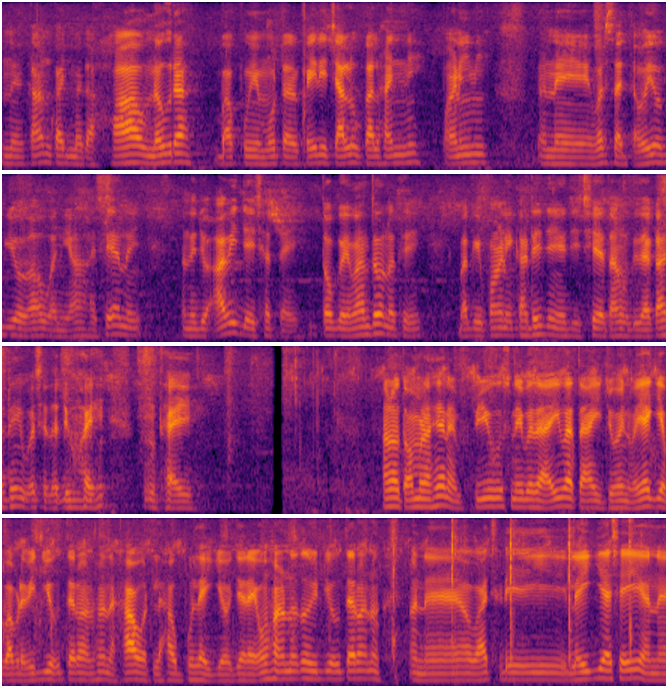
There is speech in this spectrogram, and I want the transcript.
અને કામકાજમાં તો હાવ નવરા. બાપુએ મોટર કરી ચાલુ કાલ હાંજની પાણીની. અને વરસાદ તો વયો ગયો, આવવાની આ છે નહીં. અને જો આવી જાય છતાંય, તો કંઈ વાંધો નથી. બાકી પાણી કાઢી જાય, હજી છે ત્યાં હું દીધા કાઢી પછી તો જોવાય શું થાય. હાલો, તો હમણાં છે ને પિયુષ ને બધા આવ્યા હતા અહીં જોઈને વયા ગયા આપણે વીડિયો ઉતારવાનો હોય ને, હાવ એટલે હાવ ભૂલાઈ ગયો. જરાય ઓહાણો તો વીડિયો ઉતારવાનો, અને વાછડી લઈ ગયા છે અને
